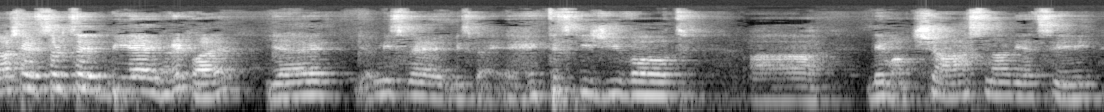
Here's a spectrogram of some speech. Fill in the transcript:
Naše srdce bije rychle, je, my jsme, my jsme hektický život, a nemám čas na věci,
